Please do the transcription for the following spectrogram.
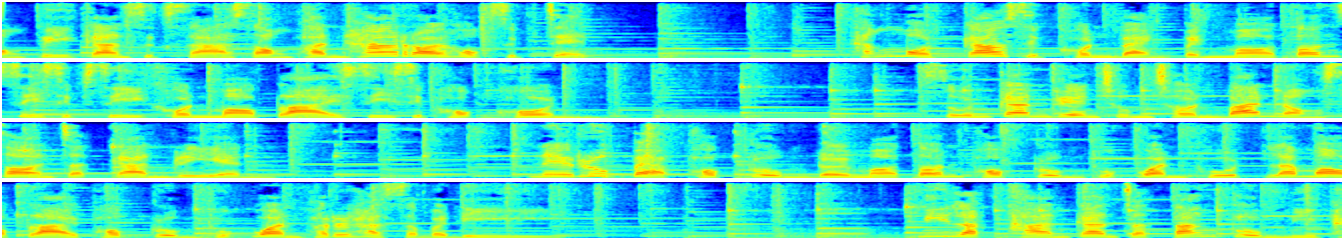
2 ปีการศึกษา 2567 ทั้งหมด 90 คนแบ่งเป็นมต้น 44 คนมปลาย 46 คน ศูนย์การเรียนชุมชนบ้านหนองซอนจัดการเรียน ในรูปแบบพบกลุ่มโดยมต้นพบกลุ่มทุกวันพุธและมปลายพบกลุ่มทุกวันพฤหัสบดี มีหลักฐานการจัดตั้งกลุ่มมีแผ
